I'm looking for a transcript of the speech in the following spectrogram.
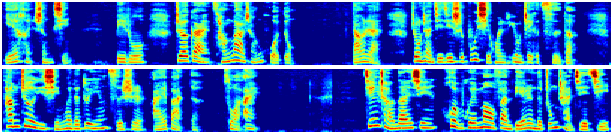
也很盛行，比如遮盖藏腊肠活动。当然，中产阶级是不喜欢用这个词的，他们这一行为的对应词是矮板的做爱。经常担心会不会冒犯别人的中产阶级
